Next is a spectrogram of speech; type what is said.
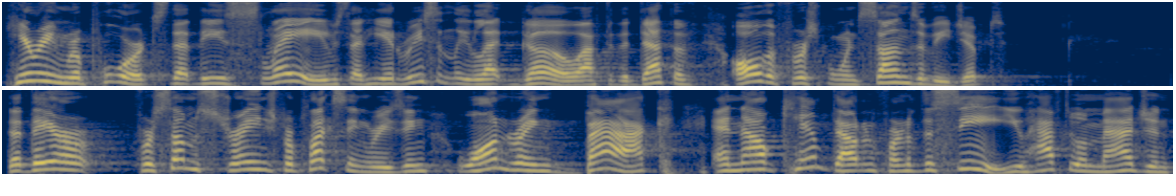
hearing reports that these slaves that he had recently let go after the death of all the firstborn sons of Egypt, that they are for some strange, perplexing reason, wandering back and now camped out in front of the sea. You have to imagine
